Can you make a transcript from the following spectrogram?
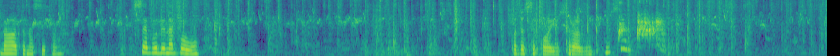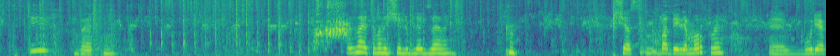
Багато насипано. Все буде на полу. Подосипаю сразу. І все. І верхню. Ви знаєте, вони ще люблять зелень. Зараз бадиля моркви, е, буряк,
